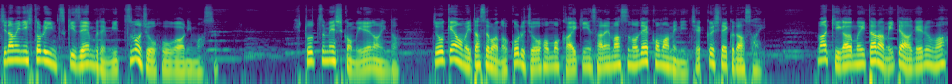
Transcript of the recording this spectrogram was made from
ちなみに1人につき全部で3つの情報があります。1つ目しか見れないんだ。条件を満たせば残る情報も解禁されますので、こまめにチェックしてください。まあ気が向いたら見てあげるわ。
